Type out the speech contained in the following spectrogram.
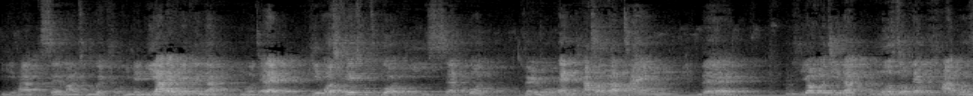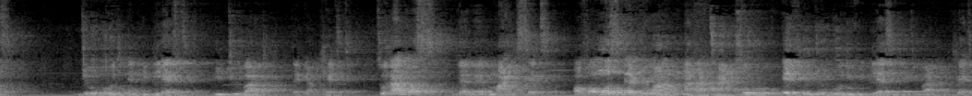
He had servants who worked for him, and he had everything that he wanted. And he was faithful to God. He served God very well. And as at that time, the theology that most of them had was do good and be blessed, you do bad, then you are cursed. So that was the, the mindset of almost everyone at that time. So if you do good, you'll be blessed. If you do bad, you'll be cursed.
